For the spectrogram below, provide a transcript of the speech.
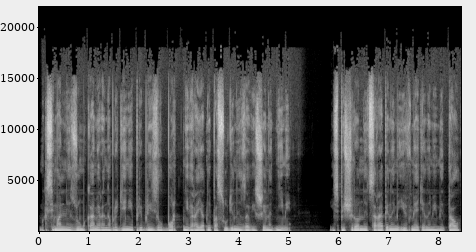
Максимальный зум камеры наблюдения приблизил борт невероятной посудины, зависшей над ними. Испещренный царапинами и вмятинами металл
